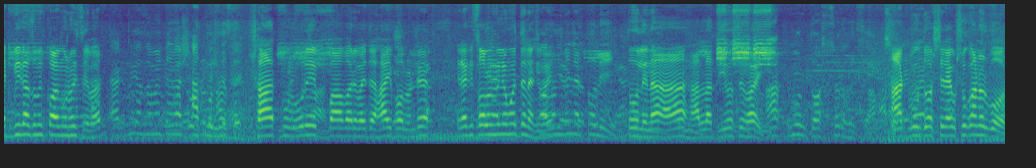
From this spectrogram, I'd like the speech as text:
এক বিঘা জমি কয় মন হয়েছে এবার? এক বিঘা জমিতে এবার সাত মন হয়েছে। সাত মন। ওরে বাবারে ভাই হাই ফলন এটা- কি চলন মিলের মধ্যে নাকি ভাই? তলি। তোলে না? আহ, আল্লাহ দিয়েছে ভাই। আট মন দশের এক শুকানোর পর।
